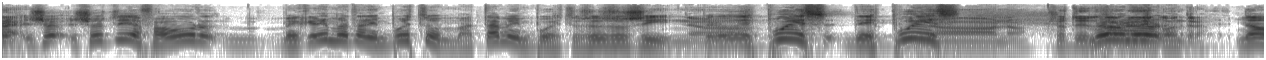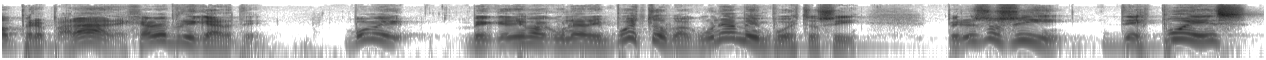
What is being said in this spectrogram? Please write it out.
contra, yo, yo estoy a favor, me querés matar impuestos, matame impuestos, eso sí. No. Pero después, después. No, no, yo estoy totalmente en contra. No, pero pará, déjame explicarte. Vos me, me querés vacunar impuestos, vacuname impuestos, sí. Pero eso sí, después,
